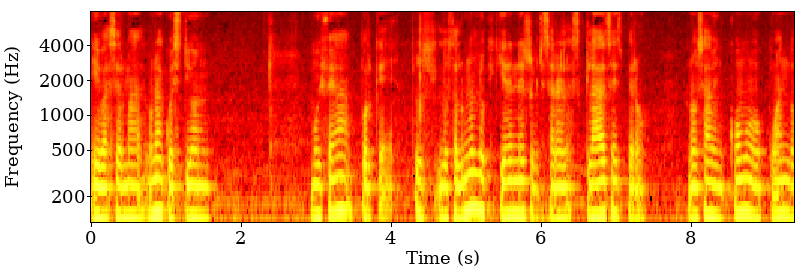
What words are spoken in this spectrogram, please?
Y va a ser más una cuestión muy fea porque pues, los alumnos lo que quieren es regresar a las clases, pero no saben cómo o cuándo.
